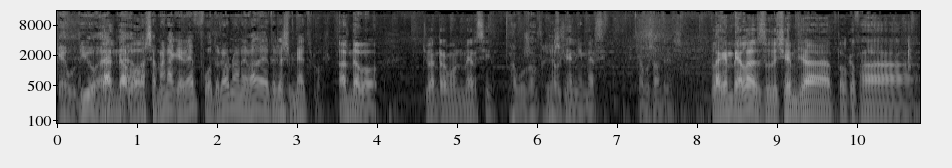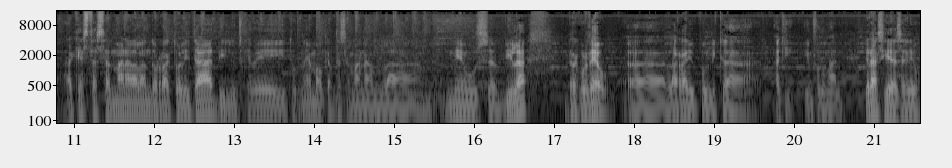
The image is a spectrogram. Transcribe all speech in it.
Que ho diu, eh? Tant de Que bo. la setmana que ve fotrà una nevada de 3 metres. Tant de bo. Joan Ramon, merci. A vosaltres. Eugeni, merci. A vosaltres. Pleguem veles, ho deixem ja pel que fa a aquesta setmana de l'Andorra Actualitat. Dilluns que ve hi tornem, al cap de setmana amb la Neus Vila. Recordeu, eh, la ràdio pública aquí, informant. Gràcies, adeu.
